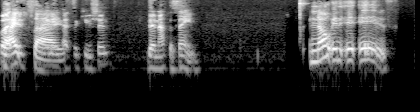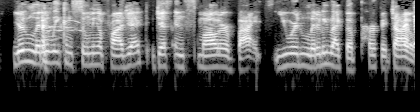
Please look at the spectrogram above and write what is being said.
but bite size. execution. They're not the same. No, it, it is. You're literally consuming a project just in smaller bites. You were literally like the perfect child.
